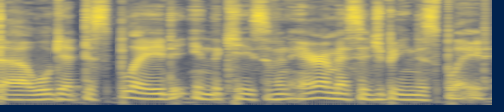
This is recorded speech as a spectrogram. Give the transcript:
uh, will get displayed in the case of an error message being displayed.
